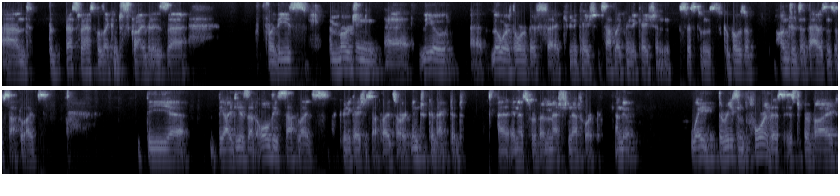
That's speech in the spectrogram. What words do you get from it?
And the best way I suppose I can describe it is uh, for these emerging uh, LEO uh, low Earth orbit uh, communication, satellite communication systems composed of hundreds and thousands of satellites. The uh, the idea is that all these satellites, communication satellites, are interconnected uh, in a sort of a mesh network. And the way, the reason for this is to provide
